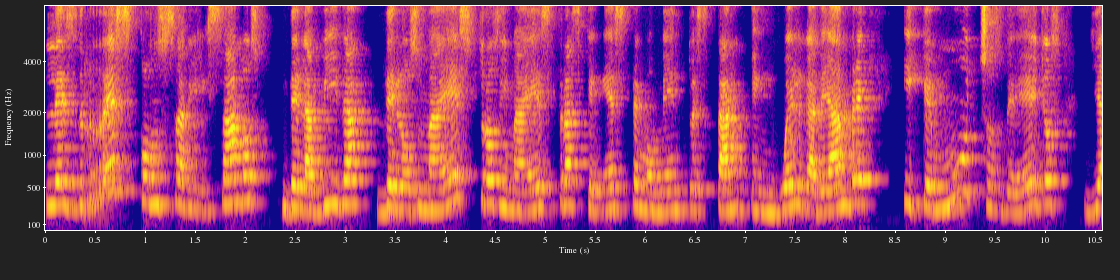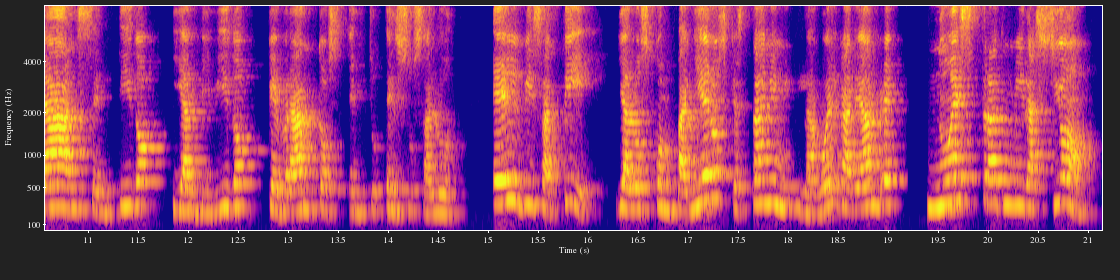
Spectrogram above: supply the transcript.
les responsabilizamos de la vida de los maestros y maestras que en este momento están en huelga de hambre y que muchos de ellos ya han sentido y han vivido quebrantos en, en su salud. Elvis, a ti y a los compañeros que están en la huelga de hambre, nuestra admiración,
